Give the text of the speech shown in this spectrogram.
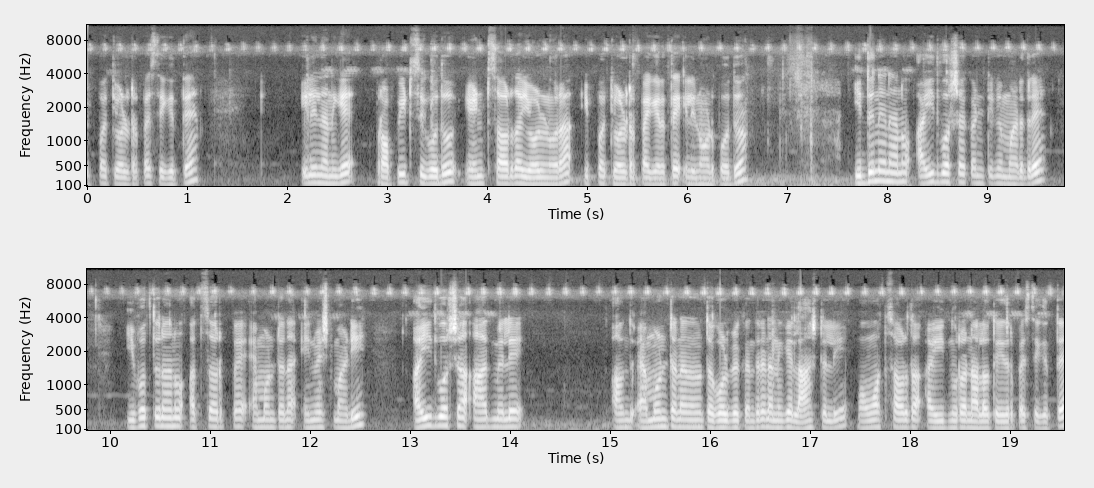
ಇಪ್ಪತ್ತೇಳು ರೂಪಾಯಿ ಸಿಗುತ್ತೆ. ಇಲ್ಲಿ ನನಗೆ ಪ್ರಾಫಿಟ್ ಸಿಗೋದು ಎಂಟು ಸಾವಿರದ ಏಳ್ನೂರ ಇಪ್ಪತ್ತೇಳು ರೂಪಾಯಿಗಿರುತ್ತೆ ಇಲ್ಲಿ ನೋಡ್ಬೋದು. ಇದನ್ನೇ ನಾನು ಐದು ವರ್ಷ ಕಂಟಿನ್ಯೂ ಮಾಡಿದ್ರೆ ಇವತ್ತು ನಾನು ಹತ್ತು ಸಾವಿರ ರೂಪಾಯಿ ಅಮೌಂಟನ್ನು ಇನ್ವೆಸ್ಟ್ ಮಾಡಿ ಐದು ವರ್ಷ ಆದಮೇಲೆ ಒಂದು ಅಮೌಂಟನ್ನು ನಾನು ತೊಗೊಳ್ಬೇಕಂದ್ರೆ ನನಗೆ ಲಾಸ್ಟಲ್ಲಿ ಮೂವತ್ತು ಸಾವಿರದ ಐದುನೂರ ನಲವತ್ತೈದು ರೂಪಾಯಿ ಸಿಗುತ್ತೆ.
